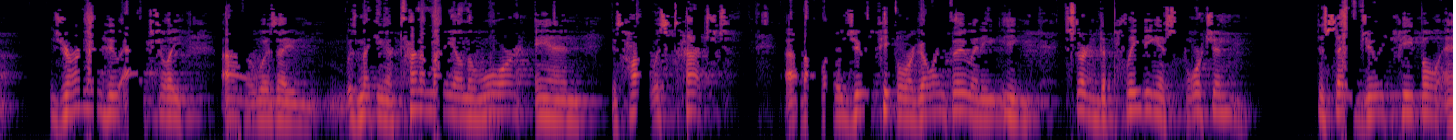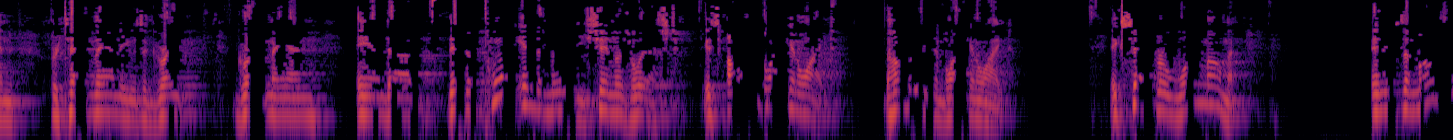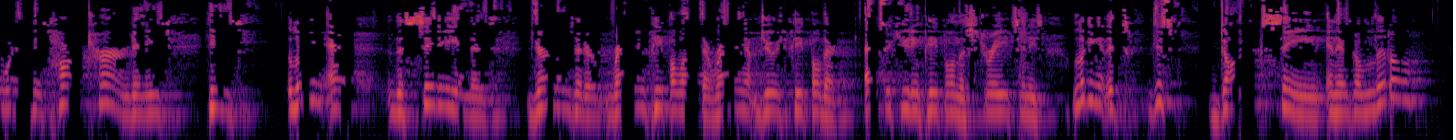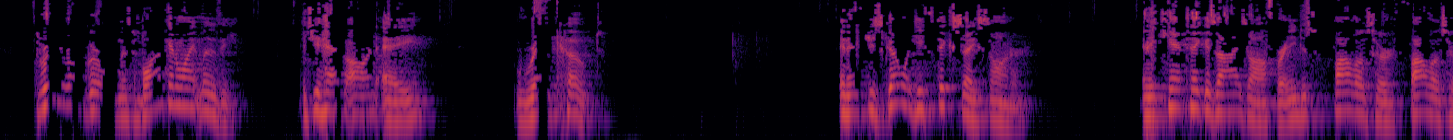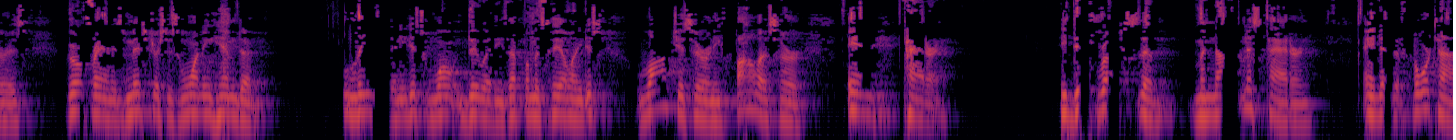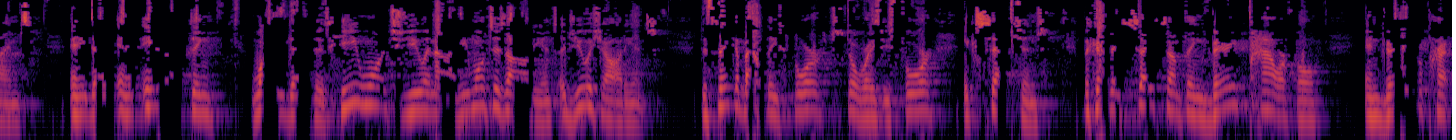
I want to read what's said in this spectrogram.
German who actually uh, was a was making a ton of money on the war, and his heart was touched uh, by what the Jewish people were going through, and he, he started depleting his fortune to save Jewish people and protect them. He was a great, great man. And uh, there's a point in the movie, Schindler's List. It's all black and white. The whole movie's in black and white, except for one moment and it's the moment when his heart turned and he's, he's looking at the city and there's Germans that are rounding people up. They're rounding up Jewish people. They're executing people in the streets. And he's looking at this just dark scene. And there's a little three year old girl in this black and white movie. And she has on a red coat. And as she's going, he fixates on her. And he can't take his eyes off her, and he just follows her, follows her. His girlfriend, his mistress, is wanting him to and he just won't do it. He's up on this hill, and he just watches her, and he follows her in pattern. He disrupts the monotonous pattern, and he does it four times. And, he does, and it's interesting what he does is he wants you and I, he wants his audience, a Jewish audience, to think about these four stories, these four exceptions because they say something very powerful and very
